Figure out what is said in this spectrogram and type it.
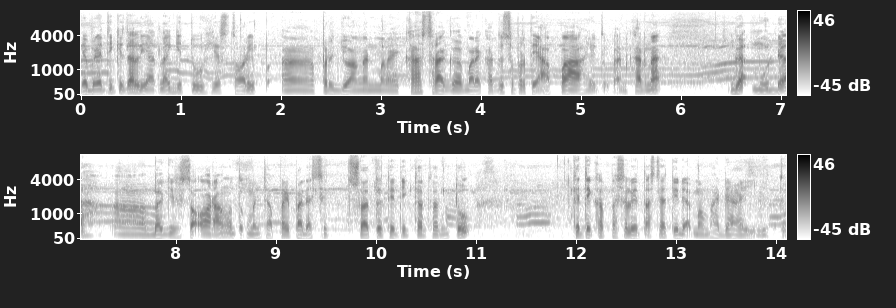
Ya berarti kita lihat lagi tuh histori uh, perjuangan mereka seragam mereka tuh seperti apa gitu kan. Karena nggak mudah uh, bagi seseorang untuk mencapai pada suatu titik tertentu ketika fasilitasnya tidak memadai gitu.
